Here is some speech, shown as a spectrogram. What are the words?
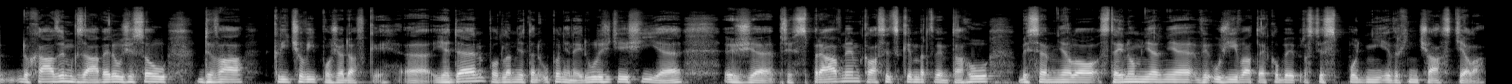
docházím k závěru, že jsou dva klíčové požadavky. Eh, jeden, podle mě ten úplně nejdůležitější, je, že při správném klasickém mrtvém tahu by se mělo stejnoměrně využívat jakoby prostě spodní i vrchní část těla.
